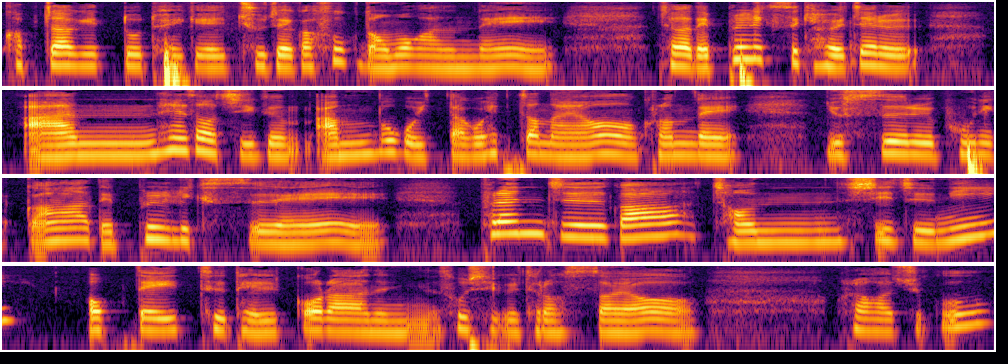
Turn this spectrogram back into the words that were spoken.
갑자기 또 되게 주제가 훅 넘어가는데 제가 넷플릭스 결제를 안 해서 지금 안 보고 있다고 했잖아요. 그런데 뉴스를 보니까 넷플릭스에 프렌즈가 전 시즌이 업데이트 될 거라는 소식을 들었어요. 그래가지고,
